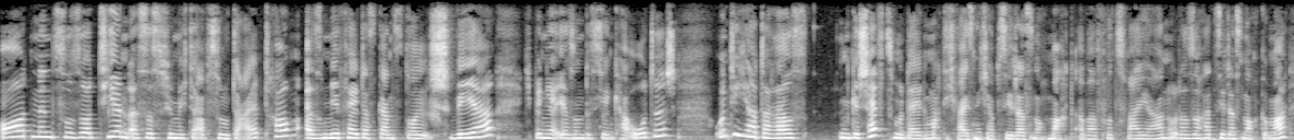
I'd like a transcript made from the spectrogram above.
ordnen, zu sortieren. Das ist für mich der absolute Albtraum. Also mir fällt das ganz doll schwer. Ich bin ja eher so ein bisschen chaotisch. Und die hat daraus ein Geschäftsmodell gemacht. Ich weiß nicht, ob sie das noch macht, aber vor zwei Jahren oder so hat sie das noch gemacht.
